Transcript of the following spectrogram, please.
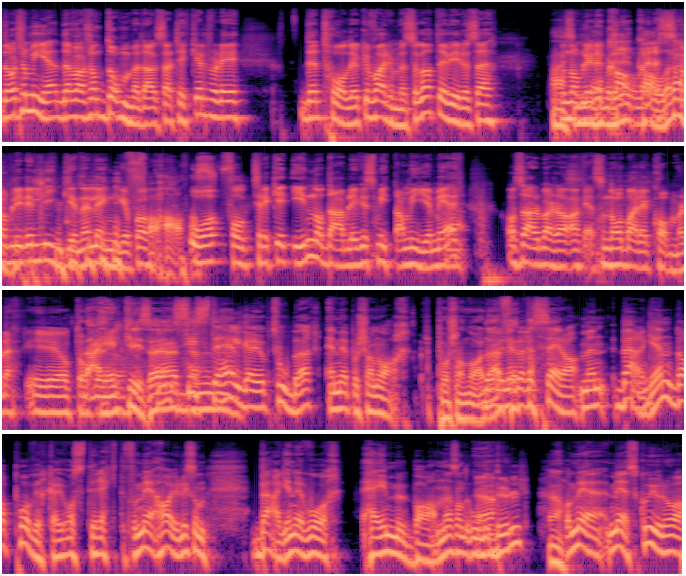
Det var så mye, det var sånn dommedagsartikkel, fordi det tåler jo ikke varme så godt, det viruset. Nei, nå blir det det kaldere, så nå blir det liggende lenge på Og folk trekker inn, og der blir vi smitta mye mer. Og så er det bare sånn, ok, så nå bare kommer det i oktober. Det er helt krise. Men siste helga i oktober er vi på Chat Noir. På Chat Noir. Det Da er vil jeg fett, bare da. si da, Men Bergen da påvirker jo oss direkte, for vi har jo liksom Bergen er vår heimebane, sånn Ole Ja. Bull. Ja. Og vi, vi skulle jo da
